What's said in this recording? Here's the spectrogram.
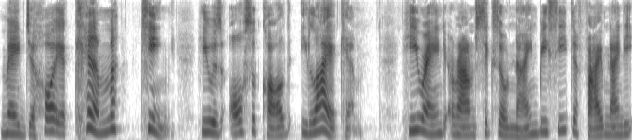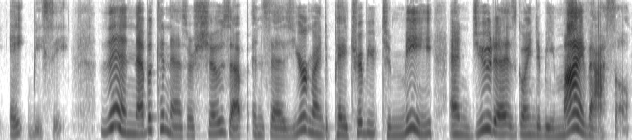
made Jehoiakim king. He was also called Eliakim. He reigned around 609 BC to 598 BC. Then Nebuchadnezzar shows up and says, You're going to pay tribute to me, and Judah is going to be my vassal.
